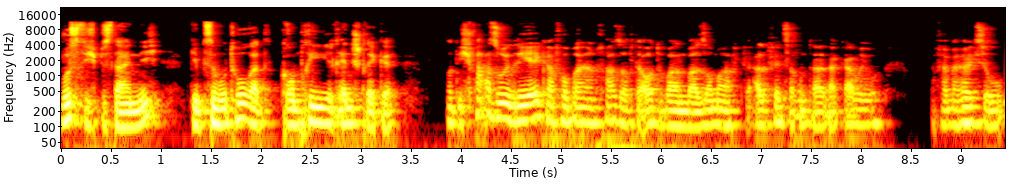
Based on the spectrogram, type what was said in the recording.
wusste ich bis dahin nicht, gibt es eine Motorrad-Grand Prix-Rennstrecke. Und ich fahre so in Rijeka vorbei und fahre so auf der Autobahn, war Sommer, alle Fenster runter, da Cabrio. Auf einmal höre ich so.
